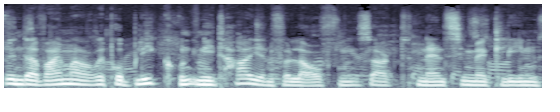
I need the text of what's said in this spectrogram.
in der Weimarer Republik und in Italien verlaufen, sagt Nancy McLean.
